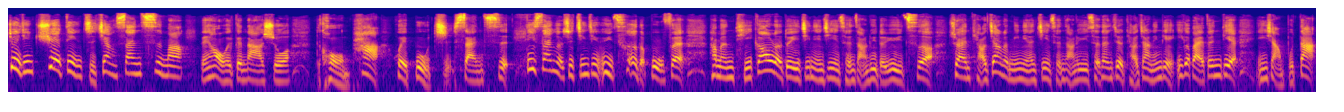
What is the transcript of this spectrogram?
就已经确定只降三次吗？等一下我会跟大家说，恐怕会不止三次。第三个是经济预测的部分，他们提高了对于今年经济成长率的预测，虽然调降了明年的经济成长率预测，但只有调降零点一个百分点，影响不大。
